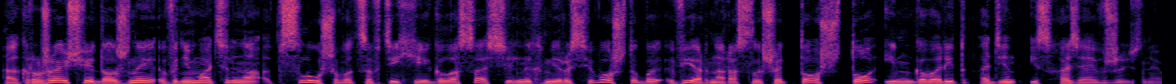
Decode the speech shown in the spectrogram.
окружающие должны внимательно вслушиваться в тихие голоса сильных мира сего, чтобы верно расслышать то, что им говорит один из хозяев жизни.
